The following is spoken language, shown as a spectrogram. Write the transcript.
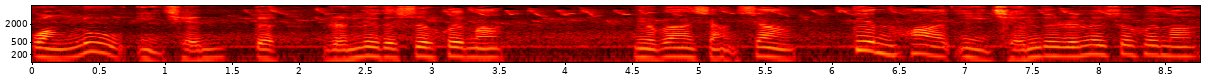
网络以前的人类的社会吗？你有办法想象电话以前的人类社会吗？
